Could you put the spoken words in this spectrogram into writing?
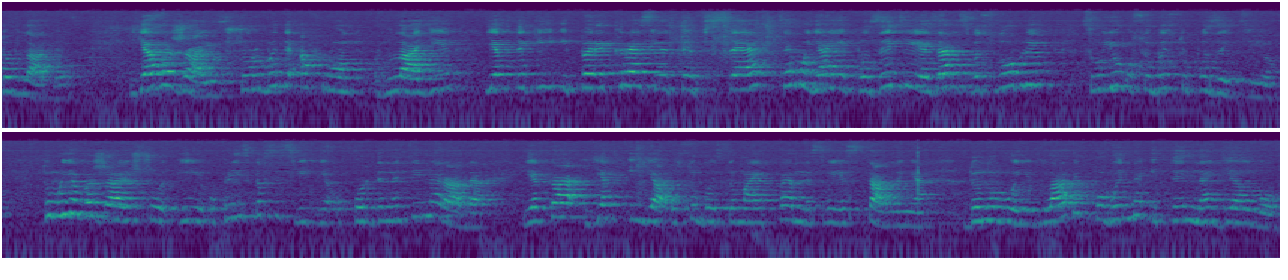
до влади. Я вважаю, що робити афронт владі як такий і перекреслити все, це моя є позиція. Я зараз висловлюю свою особисту позицію. Тому я вважаю, що і Українська всесвітня координаційна рада, яка, як і я особисто, має певне своє ставлення до нової влади, повинна йти на діалог.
